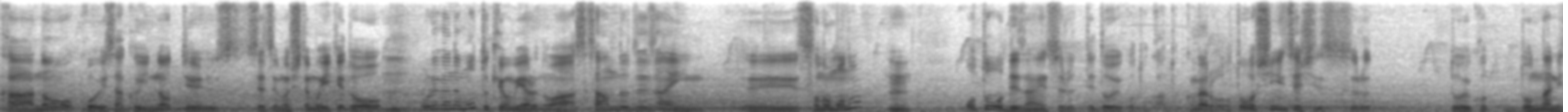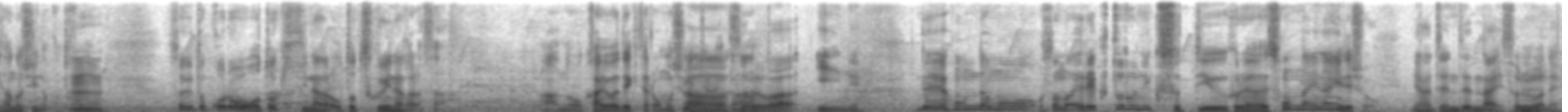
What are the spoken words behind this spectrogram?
家のこういう作品のっていう説明をしてもいいけど、うん。俺がねもっと興味あるのはサウンドデザイン、えーそのもの？うん。音をデザインするってどういうことかとか音を synthesis するどういうことどんなに楽しいのかとか、うん。そういうところを音聞きながら音作りながらさあの会話できたら面白いんじゃないかな。それはいいね。でホンダもそのエレクトロニクスっていう触れ合いそんなにないでしょ？いや全然ないそれはね、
